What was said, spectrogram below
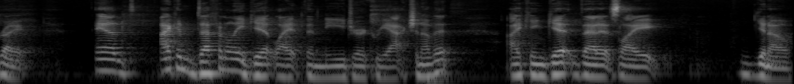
Right. And I can definitely get like the knee jerk reaction of it. I can get that it's like, you know,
